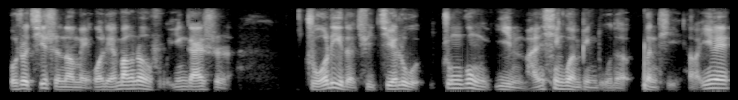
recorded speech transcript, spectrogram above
我说，其实呢，美国联邦政府应该是着力的去揭露中共隐瞒新冠病毒的问题啊，因为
